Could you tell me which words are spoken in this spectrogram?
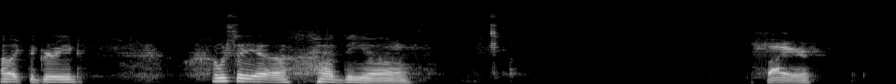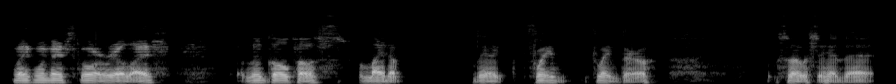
I like the green. I wish they uh, had the uh, fire, like when they score in real life, the goalposts light up the like, flame flamethrower. So I wish I had that.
